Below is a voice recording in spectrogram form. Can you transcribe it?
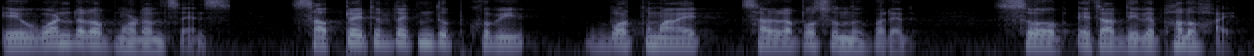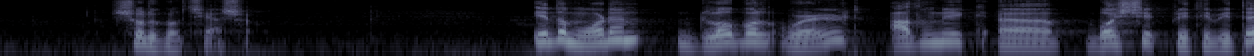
a wonder of modern science সাবটাইটেলটা কিন্তু খুবই বর্তমানে স্যাররা পছন্দ করেন। সো এটা দিলে ভালো হয়। শুরু করছি, আসো। In the modern global world আধুনিক বৈশ্বিক পৃথিবীতে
